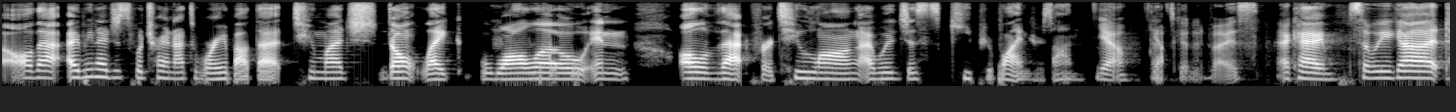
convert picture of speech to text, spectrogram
all that. I mean, I just would try not to worry about that too much. Don't like mm-hmm. wallow in all of that for too long. I would just keep your blinders on. Yeah, that's yeah. good advice. Okay. So we got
